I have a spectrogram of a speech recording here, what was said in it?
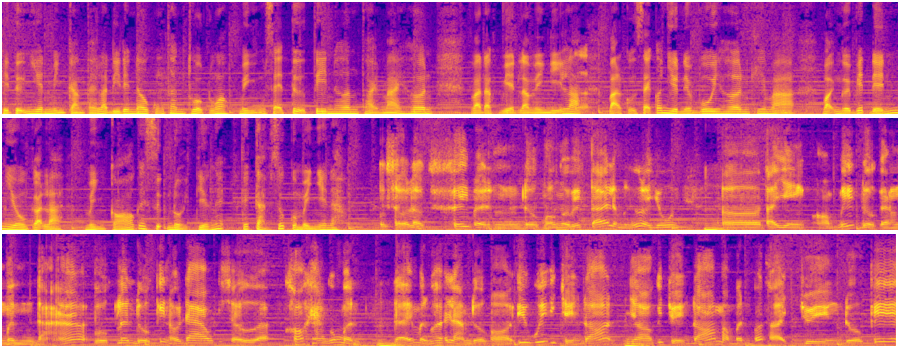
thì tự nhiên mình cảm thấy là đi đến đâu cũng thân thuộc đúng không? Mình cũng sẽ tự tin hơn thoải mái hơn và đặc biệt là mình nghĩ là dạ. bạn cũng sẽ có nhiều niềm vui hơn khi mà mọi người biết đến nhiều gọi là mình có cái sự nổi tiếng ấy cái cảm xúc của mình như nào thực sự là khi mà được mọi người biết tới là mình rất là vui ừ. ờ, tại vì họ biết được rằng mình đã vượt lên được cái nỗi đau cái sự khó khăn của mình ừ. để mình có thể làm được họ yêu quý cái chuyện đó ừ. nhờ cái chuyện đó mà mình có thể truyền được cái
